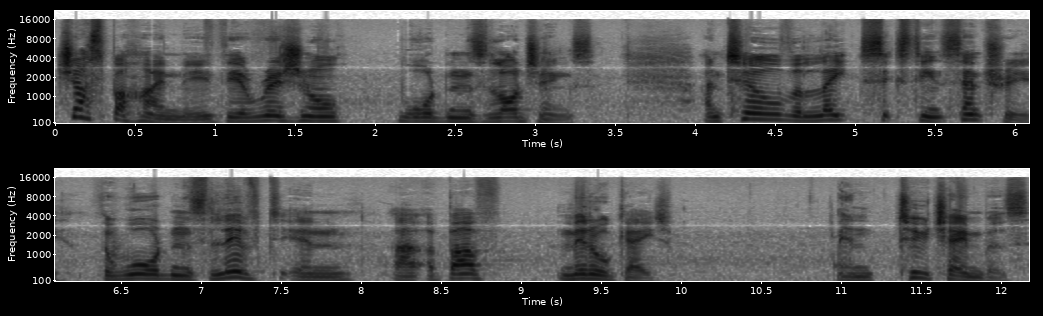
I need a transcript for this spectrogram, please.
just behind me the original warden's lodgings. Until the late 16th century, the wardens lived in uh, above Middlegate in two chambers,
